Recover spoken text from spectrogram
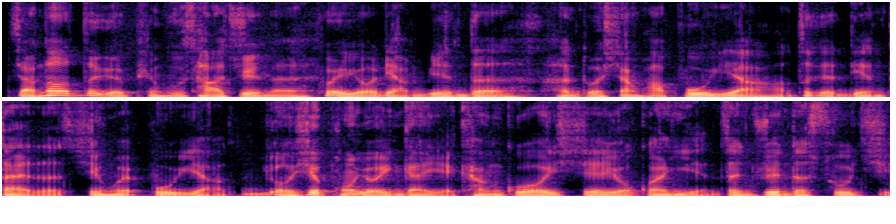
讲到这个贫富差距呢，会有两边的很多想法不一样，这个年代的行为不一样。有一些朋友应该也看过一些有关远征军的书籍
